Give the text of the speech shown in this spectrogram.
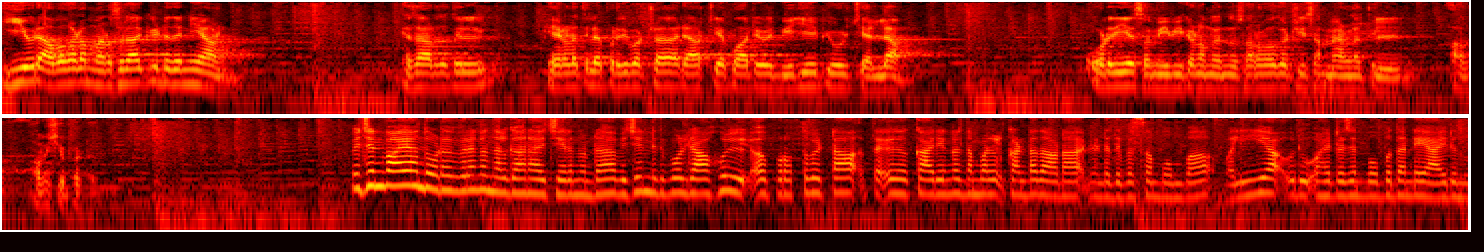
ഈ ഒരു അപകടം മനസ്സിലാക്കിയിട്ട് തന്നെയാണ്. യഥാർത്ഥത്തിൽ കേരളത്തിലെ പ്രതിപക്ഷ രാഷ്ട്രീയ പാർട്ടികൾ ബി ജെ പി ഒഴിച്ചെല്ലാം കോടതിയെ സമീപിക്കണമെന്ന് സർവകക്ഷി സമ്മേളനത്തിൽ ആവ- വിജയൻ വായാന്തോടെ വിവരങ്ങൾ നൽകാനായി ചേരുന്നുണ്ട്. വിജൻ ഇതുപോൽ രാഹുൽ പുറത്തുവിട്ട കാര്യങ്ങൾ നമ്മൾ കണ്ടതാണ് രണ്ട് ദിവസം മുമ്പ്. വലിയ ഒരു ഹൈഡ്രജൻ ബോംബ് തന്നെയായിരുന്നു.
